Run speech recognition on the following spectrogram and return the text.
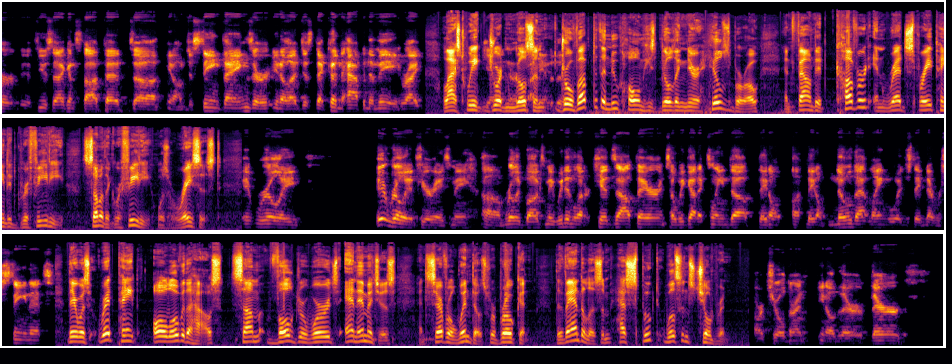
for a few seconds thought that uh, you know I'm just seeing things or you know that just that couldn't happen to me, right? Last week, yeah, Jordan Wilson drove up to the new home he's building near Hillsboro and found it covered in red spray painted graffiti. Some of the graffiti was racist. It really it really infuriates me um, really bugs me. We didn't let our kids out there until we got it cleaned up. They don't uh, they don't know that language. They've never seen it. There was red paint all over the house some vulgar words and images and several windows were broken. The vandalism has spooked wilson's children. Our children you know they're they're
